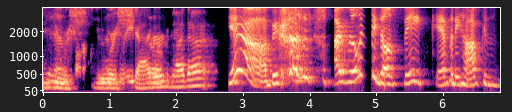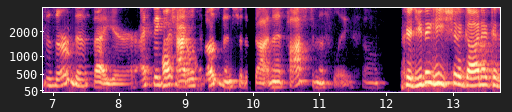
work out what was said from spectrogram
to you. Were, you were shattered so. by that? Yeah, because I really don't think Anthony Hopkins deserved it that year. I think I, Chadwick Boseman should have gotten it posthumously. So Okay, do you think he should have gotten it because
